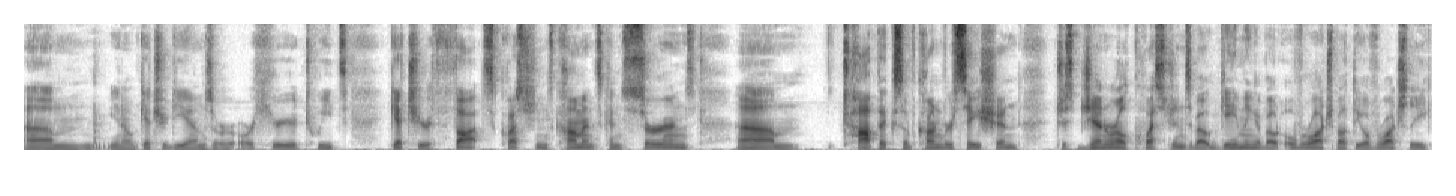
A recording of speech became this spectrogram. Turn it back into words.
um, you know, get your DMs or, or hear your tweets, get your thoughts, questions, comments, concerns, um, topics of conversation, just general questions about gaming, about Overwatch, about the Overwatch League,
